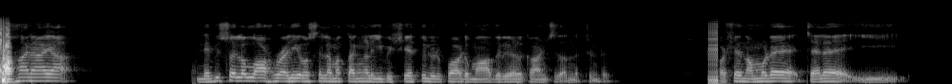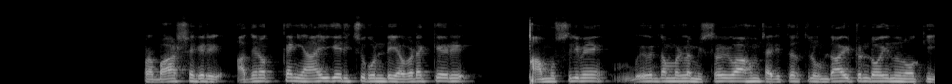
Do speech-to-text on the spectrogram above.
മഹാനായ നബി സല്ലാഹു അലൈഹി വസ്ലമ തങ്ങൾ ഈ വിഷയത്തിൽ ഒരുപാട് മാതൃകകൾ കാണിച്ചു തന്നിട്ടുണ്ട്. പക്ഷെ നമ്മുടെ ചില ഈ പ്രഭാഷകര് അതിനൊക്കെ ന്യായീകരിച്ചുകൊണ്ട് എവിടൊക്കെ ഒരു ആ മുസ്ലിമെ തമ്മിലുള്ള മിശ്രവിവാഹം ചരിത്രത്തിൽ ഉണ്ടായിട്ടുണ്ടോ എന്ന് നോക്കി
